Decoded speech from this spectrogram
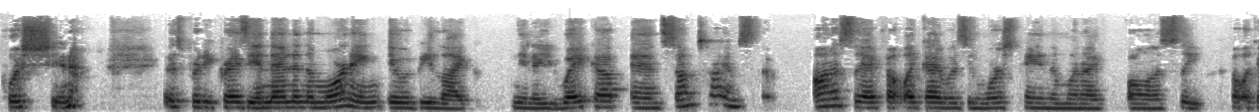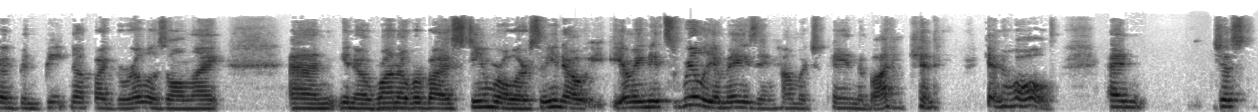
push. You know, it was pretty crazy. And then in the morning, it would be like you know you'd wake up and sometimes honestly i felt like i was in worse pain than when i'd fallen asleep felt like I'd been beaten up by gorillas all night and, you know, run over by a steamroller. So, you know, I mean, it's really amazing how much pain the body can, can hold. And just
